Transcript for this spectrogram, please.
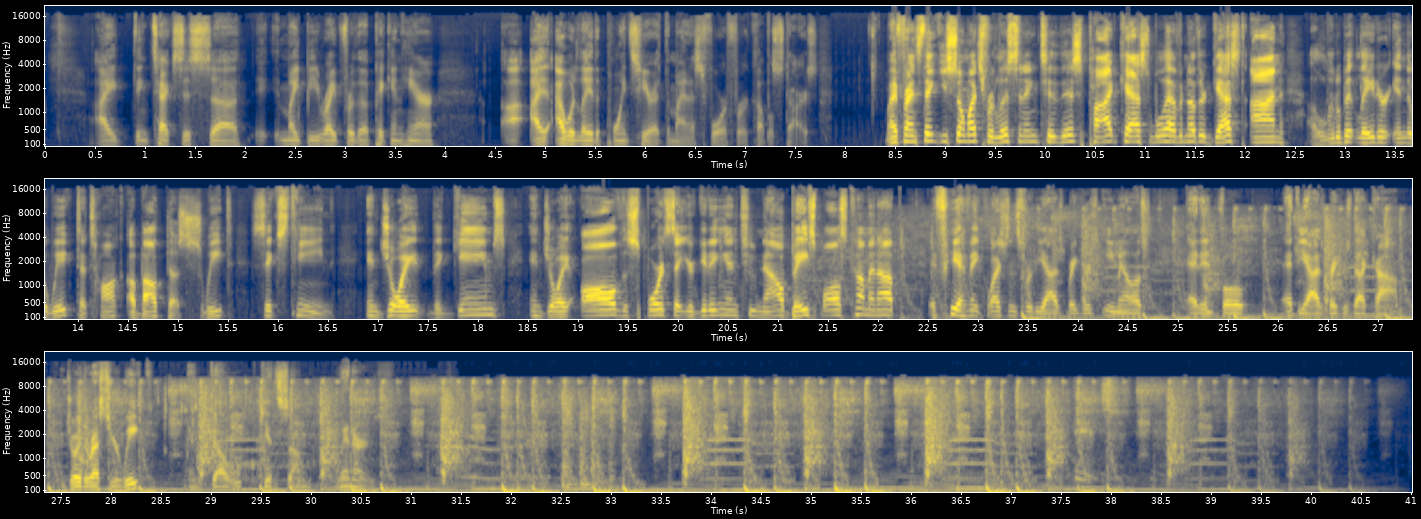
I think Texas uh, might be right for the pick in here. I, I would lay the points here at the minus four for a couple stars. My friends, thank you so much for listening to this podcast. We'll have another guest on a little bit later in the week to talk about the Sweet 16 enjoy the games, enjoy all the sports that you're getting into now. Baseball's coming up. If you have any questions for the Oddsbreakers, email us at info at theoddsbreakers.com. Enjoy the rest of your week and go get some winners.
